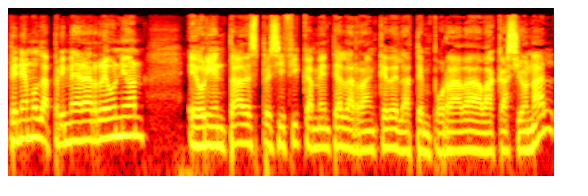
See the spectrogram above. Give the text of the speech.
teníamos la primera reunión eh, orientada específicamente al arranque de la temporada vacacional.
